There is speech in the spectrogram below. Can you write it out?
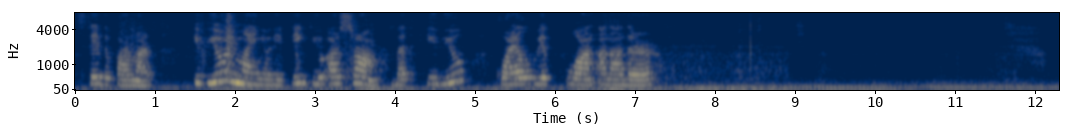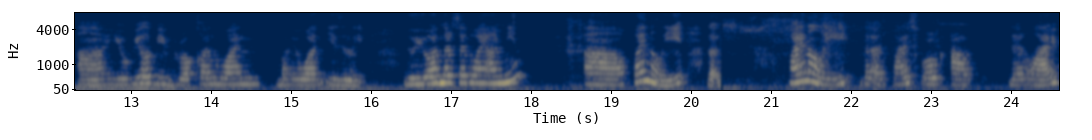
said the farmer. If you remain united, you are strong. But if you quarrel with one another, uh, you will be broken one by one easily. Do you understand what I mean? Uh, finally, the finally the advice worked out their life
